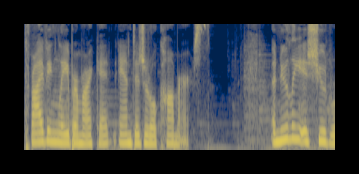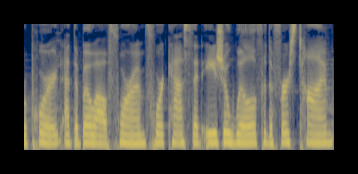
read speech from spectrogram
thriving labor market, and digital commerce. A newly issued report at the Boao Forum forecasts that Asia will, for the first time,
